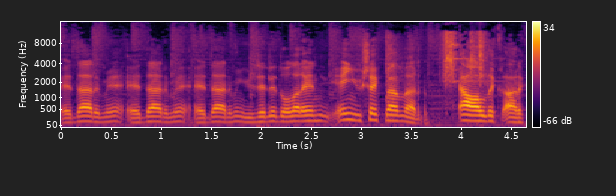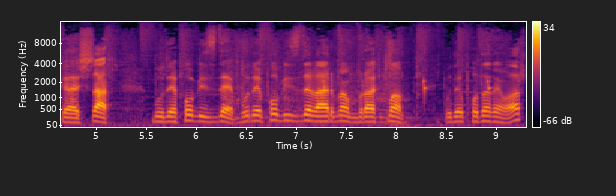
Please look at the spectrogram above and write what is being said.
eder mi? Eder mi? Eder mi? 150 dolar en, en yüksek ben verdim. Aldık arkadaşlar. Bu depo bizde. Bu depo bizde vermem bırakmam. Bu depoda ne var?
